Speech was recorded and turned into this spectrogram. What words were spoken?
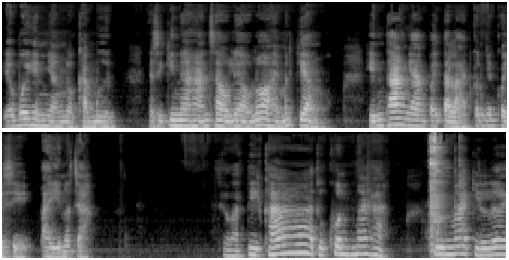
เดี๋ยวบ่เห็นหยังดอกค่ะมืดก็สิกินอาหารเช้าแล้วรอให้มันแก่งเห็นทางยางไปตลาดก่อนยังค่อยสิไปเนาะจ้ะสวัสดีค่ะ ทุกคนมาค่ะตื่นมากกินเลย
